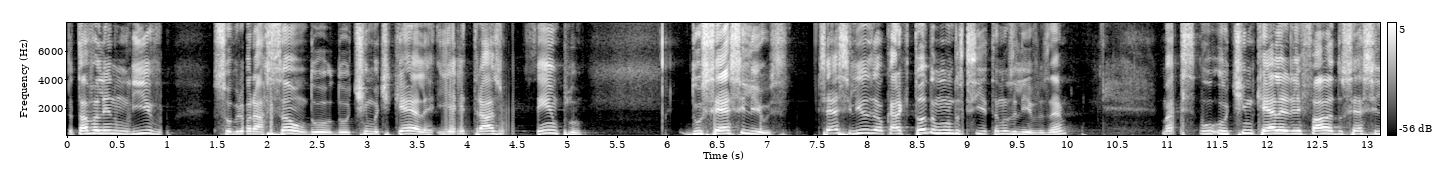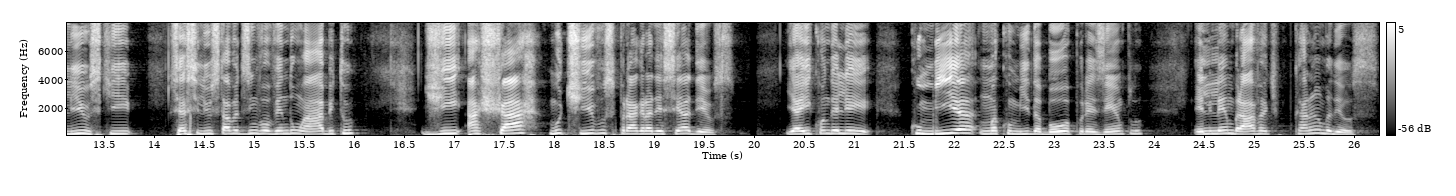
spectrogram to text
Eu estava lendo um livro sobre oração do, do Timothy Keller e ele traz um exemplo do C.S. Lewis. C.S. Lewis é o cara que todo mundo cita nos livros, né? Mas o, o Tim Keller ele fala do C.S. Lewis que C.S. Lewis estava desenvolvendo um hábito de achar motivos para agradecer a Deus. E aí, quando ele comia uma comida boa, por exemplo, ele lembrava, tipo, caramba, Deus,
